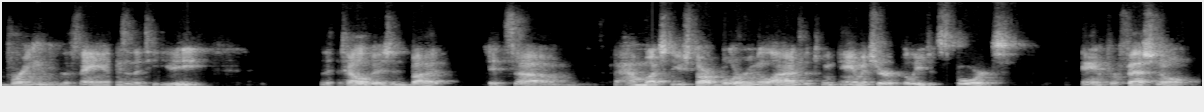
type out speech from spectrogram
bring the fans and the TV, the television, but it's um, how much do you start blurring the lines between amateur collegiate sports and professional?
